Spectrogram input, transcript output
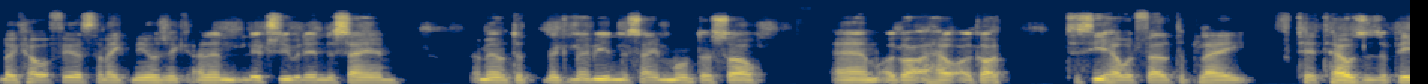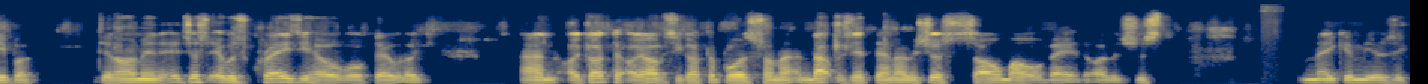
like how it feels to make music, and then literally within the same amount of like maybe in the same month or so, um, I got how I got to see how it felt to play to thousands of people. Do you know what I mean? It just it was crazy how it worked out. Like, and I got the I obviously got the buzz from it, and that was it. Then I was just so motivated. I was just making music,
